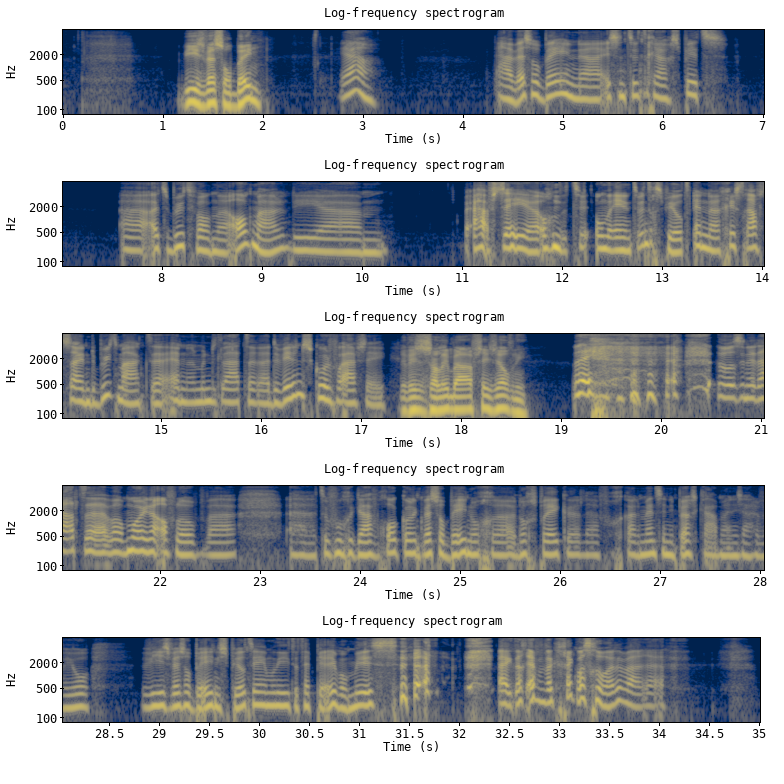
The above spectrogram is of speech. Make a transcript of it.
Wie is Wessel Been? Ja, ja Wessel Been is een 20-jarige spits uh, uit de buurt van uh, Alkmaar. Die ehm, bij AFC onder, onder 21 speelt. En gisteravond zijn debuut maakte. En een minuut later de winnende scoorde voor AFC. Dat wisten ze alleen bij AFC zelf niet. Nee, dat was inderdaad wel mooi na afloop. toen vroeg ik daar van, goh, kon ik Wessel Been nog, nog spreken? Daar vroeg ik aan de mensen in die perskamer. En die zeiden van, joh, wie is Wessel Been? Die speelt helemaal niet. Dat heb je helemaal mis. ja, ik dacht even dat ik gek was geworden, maar...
